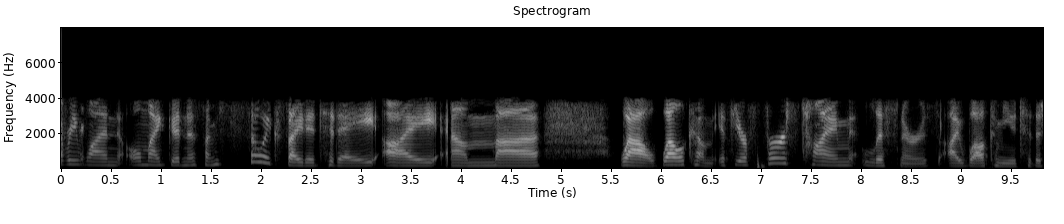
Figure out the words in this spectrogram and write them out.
Everyone. Oh my goodness, I'm so excited today. I am uh wow, welcome. If you're first time listeners, I welcome you to the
